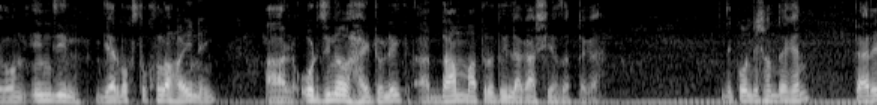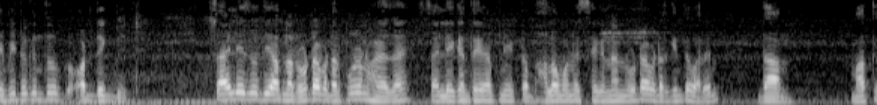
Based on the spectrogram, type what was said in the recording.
এবং ইঞ্জিল গিয়ারবক্স তো খোলা হয় নাই, আর অরিজিনাল হাইড্রোলিক, আর দাম মাত্র দুই লাখ আশি হাজার টাকা। যে কন্ডিশন দেখেন টায়ারের বিটও কিন্তু অর্ধেক বিট চাইলে যদি আপনার রোটাভেটার পূরণ হয়ে যায়, চাইলে এখান থেকে আপনি একটা ভালো মানের সেকেন্ড হ্যান্ড রোটাভেটার কিনতে পারেন। দাম মাত্র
